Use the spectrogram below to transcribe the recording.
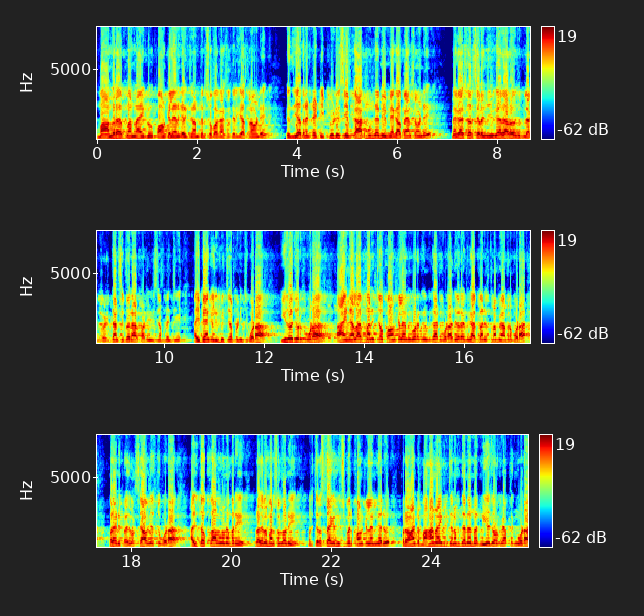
మా అందరి అభిమాన నాయకుడు పవన్ కళ్యాణ్ గారికి జన్మదిన శుభాకాంక్షలు తెలియజేస్తున్నామండి. ఎందుచేతనంటే డిప్యూటీ సీఎం కాకముందే మేము మెగా ఫ్యాన్స్ అండి మెగాస్టార్ చిరంజీవి గారు ఆ రోజు రక్తదాన శిబిరాన్ని ఏర్పాటు చేసినప్పటి నుంచి ఐ బ్యాంకులు నిర్మించినప్పటి నుంచి కూడా ఈ రోజు వరకు కూడా ఆయన ఎలా అభిమానించాం పవన్ కళ్యాణ్ గారిని కూడా అదే రకంగా అభిమానిస్తున్నాం మేము అందరం కూడా. మరి ఆయన ప్రజలకు సేవ చేస్తూ కూడా అతి తక్కువ కాలంలోనే మరి ప్రజల మనసుల్లోని మరి చిరస్థాయి నుంచి మరి పవన్ కళ్యాణ్ గారు మరి అలాంటి మహానాయకుడి జన్మదినాన్ని మరి నియోజకవర్గ వ్యాప్తంగా కూడా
